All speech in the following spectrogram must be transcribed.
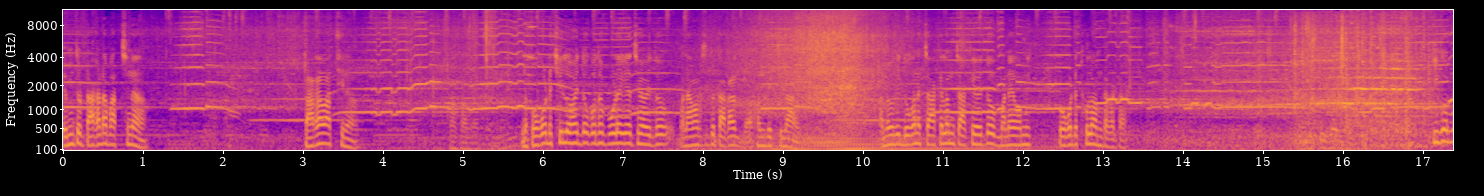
এমনি তো টাকাটা পাচ্ছি না। টাকা পাচ্ছি না। মানে পকেটে ছিল হয়তো কোথাও পড়ে গেছে হয়তো। মানে আমার কাছে তো টাকা এখন দেখছি না আমি ওকে দোকানে চা খেলাম চা খেয়ে হয়তো মানে আমি পকেটে তুলাম টাকাটা। কি করব?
